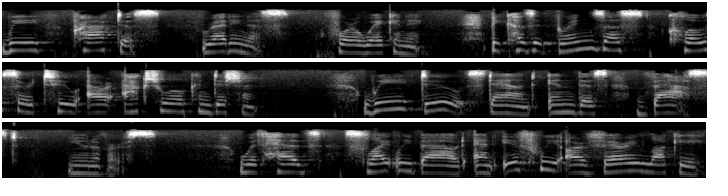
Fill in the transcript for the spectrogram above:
We practice readiness for awakening because it brings us closer to our actual condition. We do stand in this vast universe with heads slightly bowed, and if we are very lucky,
